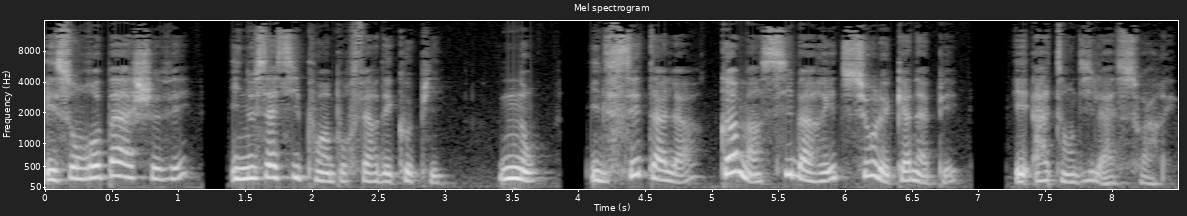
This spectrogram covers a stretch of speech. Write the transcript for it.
et son repas achevé, il ne s'assit point pour faire des copies. Non, il s'étala comme un sybarite sur le canapé et attendit la soirée.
